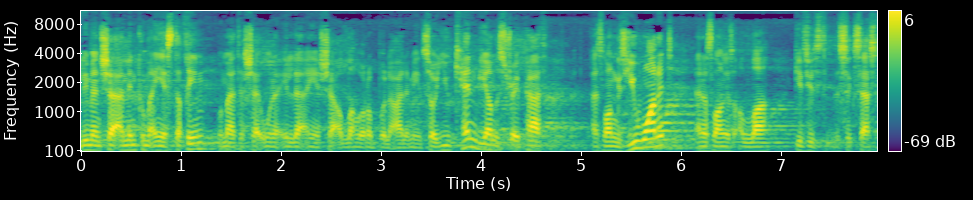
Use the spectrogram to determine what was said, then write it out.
لمن شاء منكم أن يستقيم وما تشاءون إلا أن يشاء الله رب العالمين. So you can be on the straight path as long as you want it and as long as Allah gives you the success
